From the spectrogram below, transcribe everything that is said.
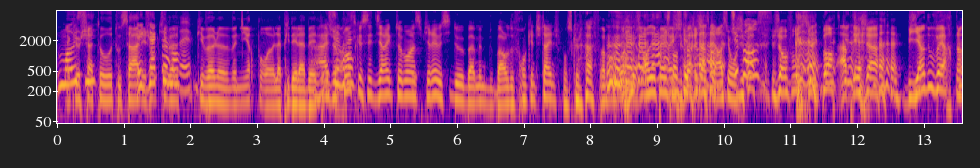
moi Avec aussi. le château, tout ça, Exactement. les gens qui veulent, qui veulent, euh, venir pour euh, lapider la bête. Ah, je C'est pense vrai. que c'est directement inspiré aussi de, bah, même de, bah, de Frankenstein. Je pense que là, vraiment. En effet, je pense qu'il y a plus d'inspiration. Tu penses J'enfonce une porte qui est déjà bien ouverte. hein.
